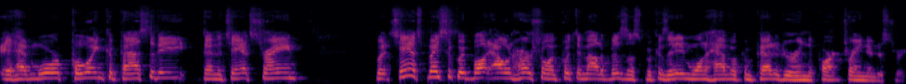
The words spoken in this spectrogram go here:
it had more pulling capacity than the Chance train, but Chance basically bought Allan Herschell and put them out of business because they didn't want to have a competitor in the park train industry.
